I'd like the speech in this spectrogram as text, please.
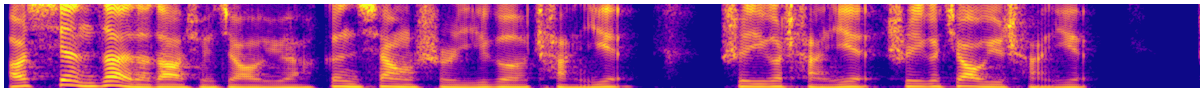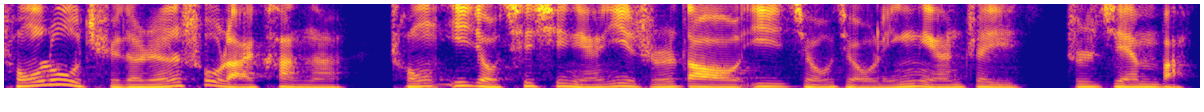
而现在的大学教育啊，更像是一个产业，是一个产业，是一个教育产业。从录取的人数来看呢，从一九七七年一直到一九九零年这之间吧，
